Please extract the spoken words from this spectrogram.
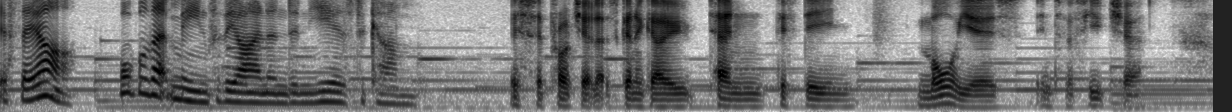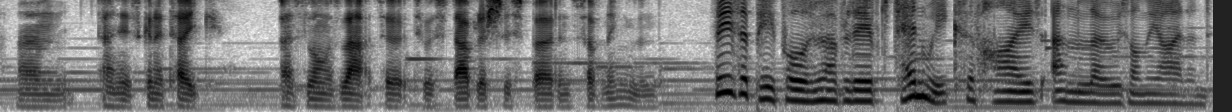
If they are, what will that mean for the island in years to come? This is a project that's going to go 10, 15 more years into the future, um, and it's going to take as long as that to, to establish this bird in southern England. These are people who have lived 10 weeks of highs and lows on the island.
